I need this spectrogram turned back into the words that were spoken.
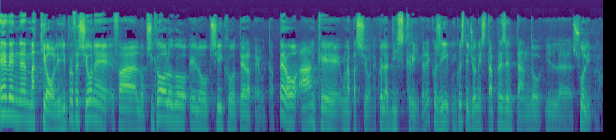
Even Mattioli di professione fa lo psicologo e lo psicoterapeuta, però ha anche una passione, quella di scrivere, così in questi giorni sta presentando il suo libro.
